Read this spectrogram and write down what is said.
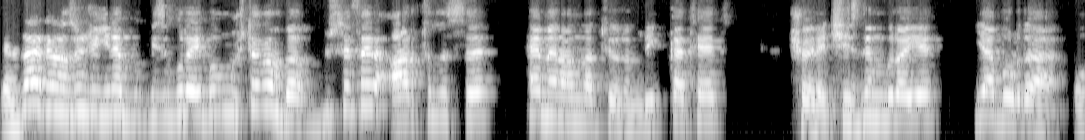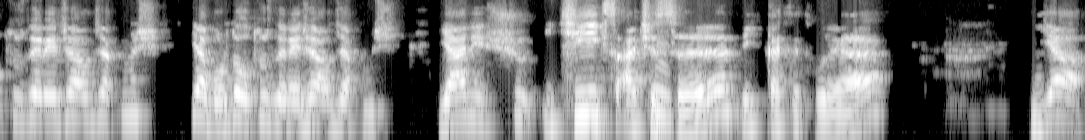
Ya zaten az önce yine biz burayı bulmuştuk ama bu- sefer artılısı hemen anlatıyorum. Dikkat et. Şöyle çizdim burayı. Ya burada 30 derece alacakmış ya burada 30 derece alacakmış. Yani şu 2x açısı dikkat et buraya. Ya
